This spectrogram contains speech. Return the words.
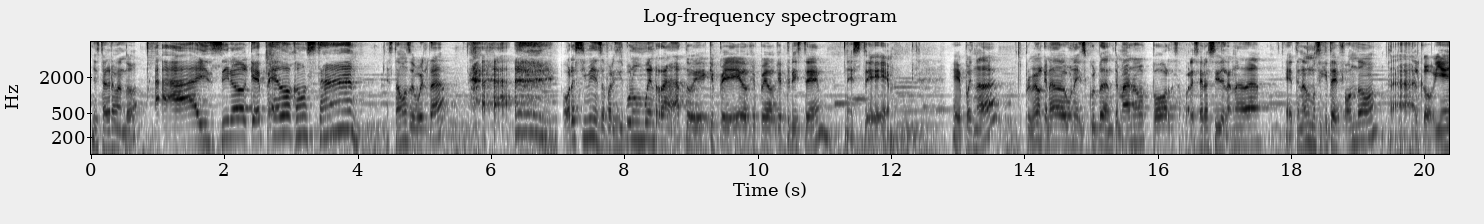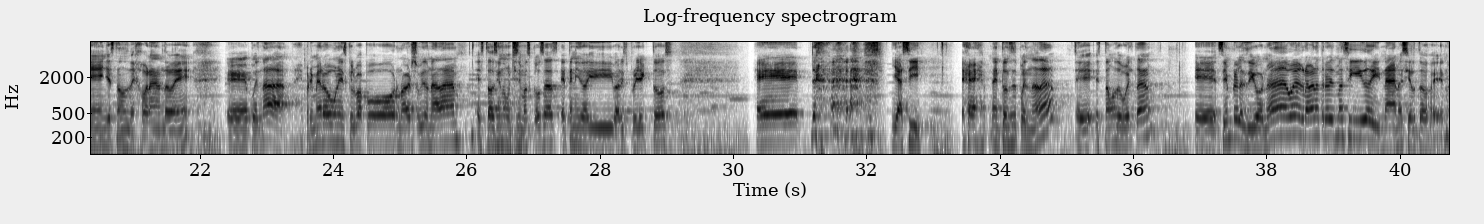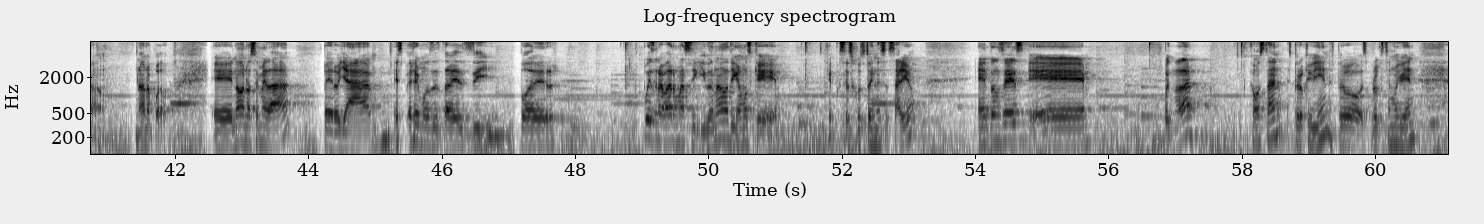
¿Ya está grabando? Ay, sí, no, ¿qué pedo? ¿Cómo están? ¿Estamos de vuelta? Ahora sí me desaparecí por un buen rato, eh. ¿Qué pedo? ¿Qué pedo? Qué triste. Este. Eh, pues nada. Primero que nada, una disculpa de antemano por desaparecer así de la nada. Eh, tenemos musiquita de fondo. Algo bien, ya estamos mejorando, eh. Eh, pues nada, primero una disculpa por no haber subido nada. He estado haciendo muchísimas cosas. He tenido ahí varios proyectos. Eh, y así. Entonces, pues nada, eh, estamos de vuelta. Eh, siempre les digo, no, voy a grabar otra vez más seguido y nada, no es cierto. Eh, no, no, no puedo. No, no se me da. Pero ya esperemos esta vez sí poder pues grabar más seguido, ¿no? Digamos que, que pues es justo y necesario. Entonces, pues nada. ¿Cómo están? Espero que bien, espero, espero que estén muy bien.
